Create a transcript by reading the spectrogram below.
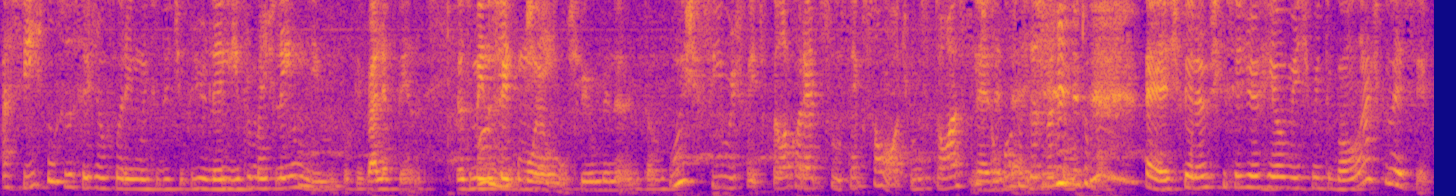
assistam se vocês não forem muito do tipo de ler livro, mas leiam um livro, porque vale a pena. Eu também O não sei como é o gente. filme, né? Então. Os filmes feitos pela Coreia do Sul sempre são ótimos, então assistam, É com certeza vai ser muito bom. É, esperamos que seja realmente muito bom. Acho que vai ser.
